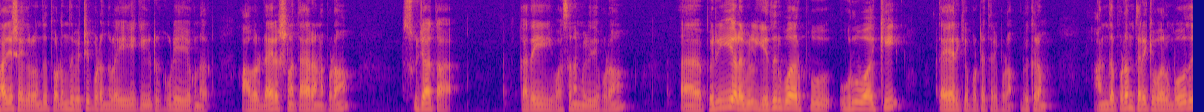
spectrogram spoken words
ராஜசேகர் வந்து தொடர்ந்து வெற்றி படங்களை இயக்கிக்கிட்டு இருக்கக்கூடிய இயக்குனர். அவர் டைரக்ஷனில் தயாரான படம் சுஜாதா கதை வசனம் எழுதிய படம். பெரிய அளவில் எதிர்பார்ப்பு உருவாக்கி தயாரிக்கப்பட்ட திரைப்படம் விக்ரம். அந்த படம் திரைக்கு வரும்போது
